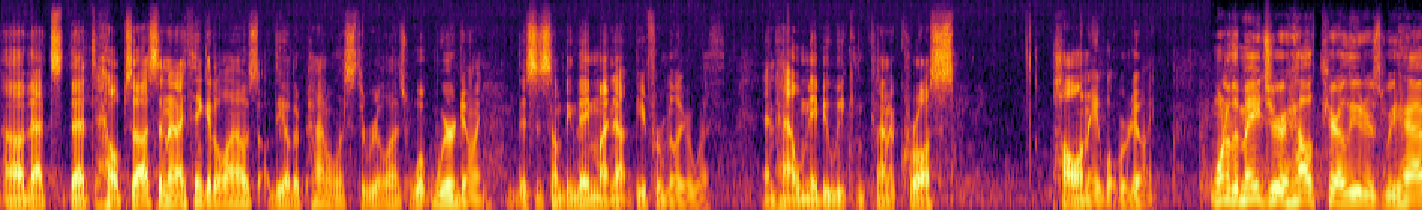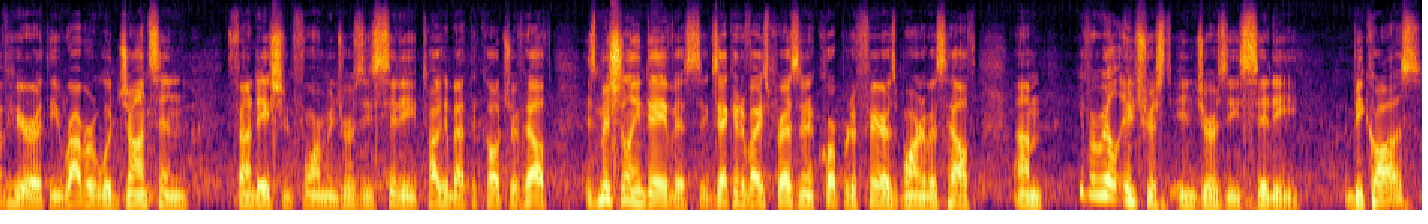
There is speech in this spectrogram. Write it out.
Uh, that's, that helps us, and I think it allows the other panelists to realize what we're doing. This is something they might not be familiar with, and how maybe we can kind of cross pollinate what we're doing. One of the major healthcare leaders we have here at the Robert Wood Johnson Foundation Forum in Jersey City talking about the culture of health is Michellene Davis, Executive Vice President of Corporate Affairs, Barnabas Health. Um, you have a real interest in Jersey City because?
